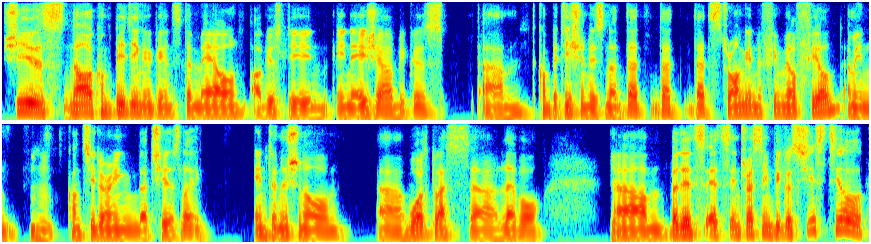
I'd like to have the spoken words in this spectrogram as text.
she is now competing against the male, obviously in, in Asia because um, competition is not that that that strong in the female field. I mean, hmm considering that she is like international uh, world class uh, level. Yeah. Um, but it's it's interesting because she's still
